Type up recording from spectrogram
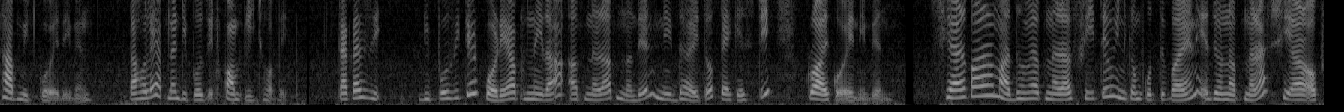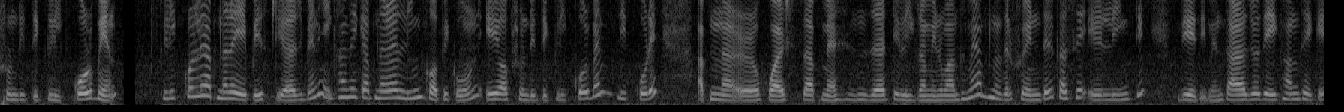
সাবমিট করে দেবেন। তাহলে আপনার ডিপোজিট কমপ্লিট হবে। টাকা ডিপোজিটের পরে আপনারা আপনারা আপনাদের নির্ধারিত প্যাকেজটি ক্রয় করে নেবেন। শেয়ার করার মাধ্যমে আপনারা ফ্রিতেও ইনকাম করতে পারেন, এজন্য আপনারা শেয়ার অপশনটিতে ক্লিক করবেন। ক্লিক করলে আপনারা এই পেজটি আসবেন। এখান থেকে আপনারা লিঙ্ক কপি করুন। এই অপশনটিতে ক্লিক করবেন। ক্লিক করে আপনার হোয়াটসঅ্যাপ, মেসেঞ্জার, টেলিগ্রামের মাধ্যমে আপনাদের ফ্রেন্ডদের কাছে এর লিঙ্কটি দিয়ে দিবেন। তারা যদি এখান থেকে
